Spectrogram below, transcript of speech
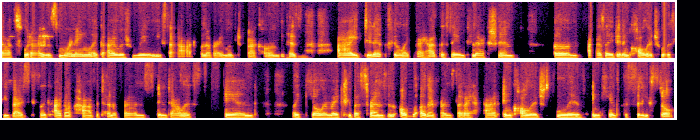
that's what I was mourning. Like I was really sad whenever I moved back home because mm-hmm. I didn't feel like I had the same connection um, as I did in college with you guys. Like I don't have a ton of friends in Dallas, and like y'all are my two best friends, and all the other friends that I had in college live in Kansas City still.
